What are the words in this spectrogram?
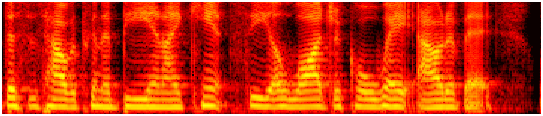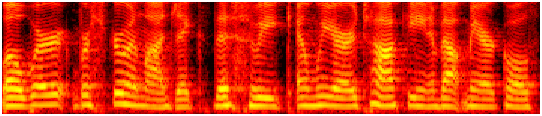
this is how it's going to be, and I can't see a logical way out of it. Well, we're we're screwing logic this week, and we are talking about miracles,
